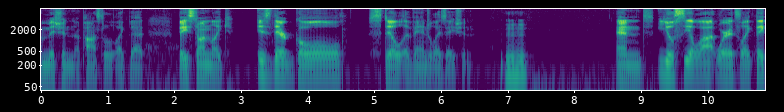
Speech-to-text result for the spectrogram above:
a mission apostolate like that based on like is their goal still evangelization Mm-hmm. and you'll see a lot where it's like they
